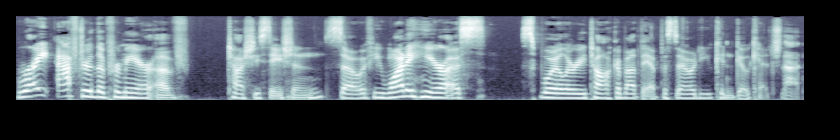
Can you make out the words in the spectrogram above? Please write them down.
right after the premiere of Tosche Station. So, if you want to hear us spoilery talk about the episode, you can go catch that.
